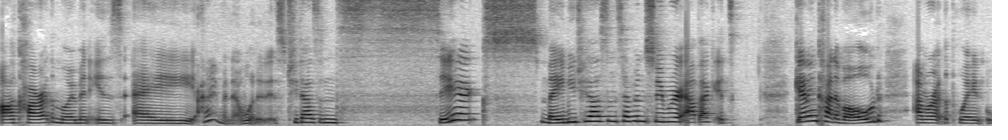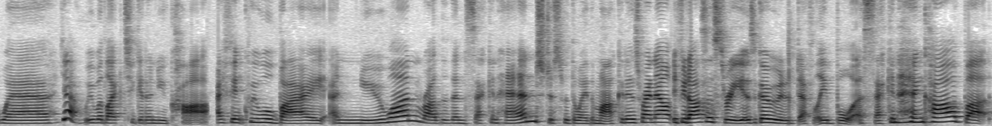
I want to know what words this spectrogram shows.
Our car at the moment is a, I don't even know what it is, 2006 2006, maybe 2007 Subaru Outback. It's getting kind of old and we're at the point where, yeah, we would like to get a new car. I think we will buy a new one rather than secondhand, just with the way the market is right now. If you'd asked us three years ago, we would have definitely bought a secondhand car, but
